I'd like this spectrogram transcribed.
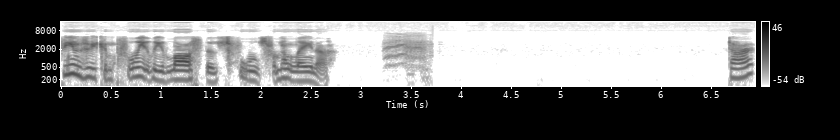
seems we completely lost those fools from Hellena. Dart,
